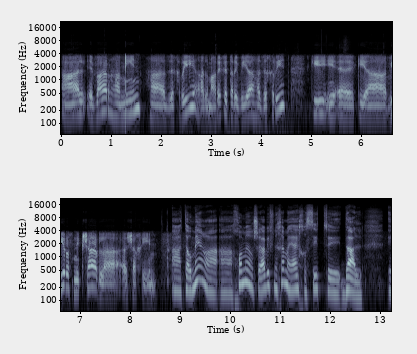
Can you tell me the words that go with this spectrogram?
על איבר המין הזכרי, על מערכת הרבייה הזכרית כי, אה, כי הווירוס נקשר לאשכים. אתה אומר, החומר שהיה בפניכם היה יחסית אה, דל. אה,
